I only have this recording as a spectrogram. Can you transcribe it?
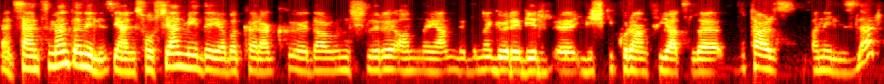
yani sentiment analiz yani sosyal medyaya bakarak e, davranışları anlayan ve buna göre bir e, ilişki kuran fiyatla bu tarz analizler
